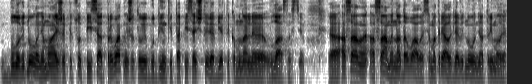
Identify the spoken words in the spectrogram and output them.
було відновлення майже 550 приватних житлових будинків та 54 об'єкти комунальної власності. Е, А саме, а саме надавалися матеріали для відновлення отримали.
